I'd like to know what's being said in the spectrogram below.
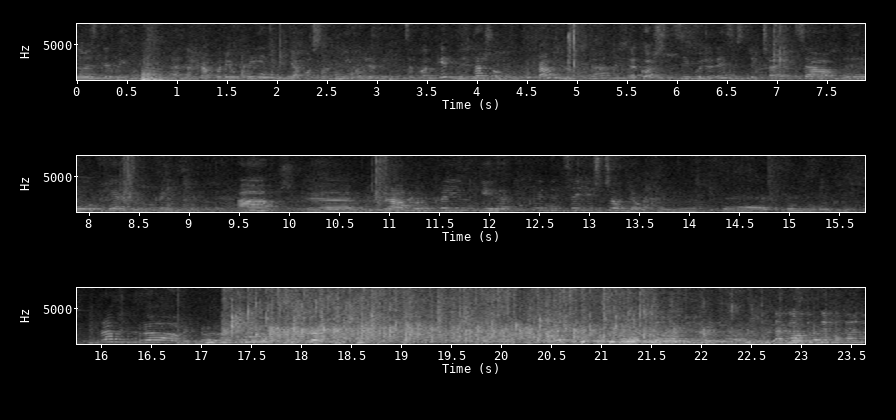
Ну, ось диви, е, на прапорі України є основні кольори. Це блакитний та жовтий, правильно? Також ці кольори зустрічаються у гербі України. А е, прапор України і герб України це є що для України? Правильно? Правильно. Так, наступне питання.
